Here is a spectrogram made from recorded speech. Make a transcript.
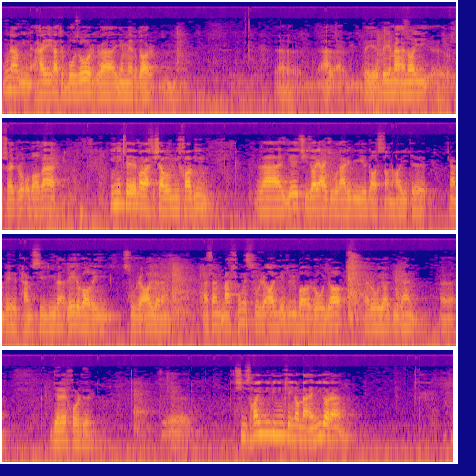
اونم این حقیقت بزرگ و یه مقدار به یه معنایی شاید رو باور اینه که ما وقتی شبا میخوابیم و یه چیزهای عجیب و غریبی داستانهایی که جنبه تمثیلی و غیر واقعی سورئال دارن. اصلا مفهوم سورئال یه جوری با رویا و رویا دیدن گره خورده. چیزهایی می‌بینیم که اینا معنی دارن.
